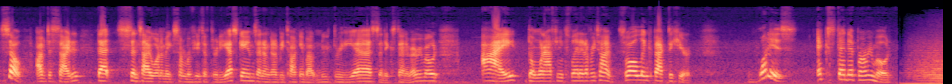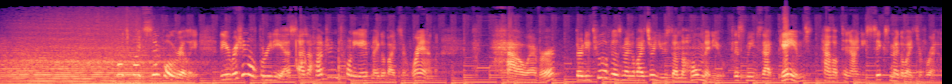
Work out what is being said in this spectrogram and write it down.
So, I've decided that since I want to make some reviews of 3DS games, and I'm going to be talking about new 3DS and extended memory mode, I don't want to have to explain it every time. So I'll link back to here. What is extended memory mode? Well, it's quite simple, really. The original 3DS has 128 megabytes of RAM. However, 32 of those megabytes are used on the home menu. This means that games have up to 96 megabytes of RAM.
